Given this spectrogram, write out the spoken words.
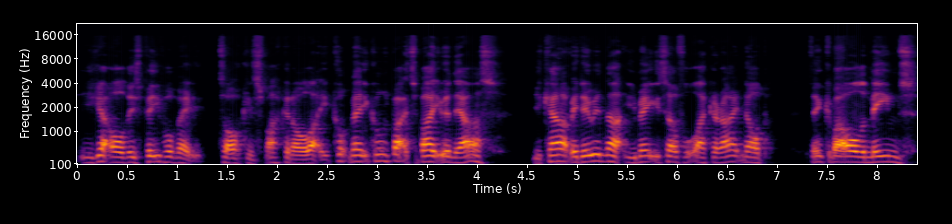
you get all these people, mate, talking smack and all that. It, mate, it comes back to bite you in the ass. You can't be doing that. You make yourself look like a right knob. Think about all the memes.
